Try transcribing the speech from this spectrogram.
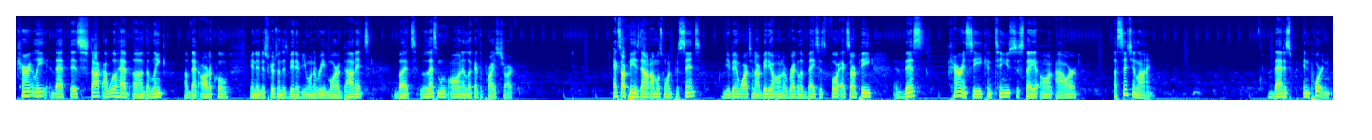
currently that this stock, I will have uh, the link of that article in the description of this video if you want to read more about it. But let's move on and look at the price chart. XRP is down almost 1%. If you've been watching our video on a regular basis for XRP, this currency continues to stay on our ascension line. That is important.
